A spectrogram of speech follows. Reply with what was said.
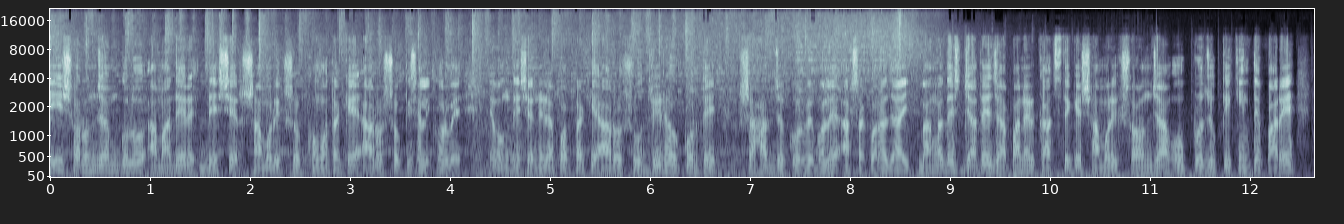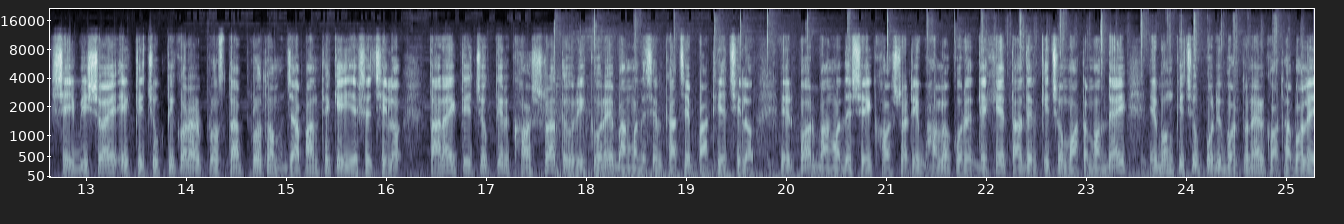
এই সরঞ্জামগুলো আমাদের দেশের সামরিক সক্ষমতাকে আরও শক্তিশালী করবে এবং দেশের নিরাপত্তাকে আরও সুদৃঢ় করতে সাহায্য করবে বলে আশা করা যায়। বাংলাদেশ যাতে জাপানের কাছ থেকে সামরিক সরঞ্জাম ও প্রযুক্তি কিনতে পারে, সেই বিষয়ে একটি চুক্তি করার প্রস্তাব প্রথম জাপান থেকেই এসেছিল। তারা একটি চুক্তির খসড়া তৈরি করে বাংলাদেশের কাছে পাঠিয়েছিল। এরপর বাংলাদেশ এই খসড়াটি ভালো করে দেখে তাদের কিছু মতামত দেয় এবং কিছু পরিবর্তনের কথা বলে।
